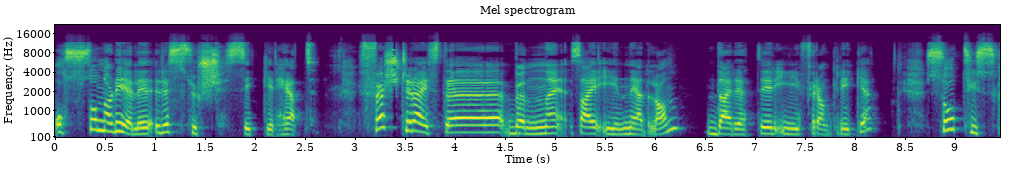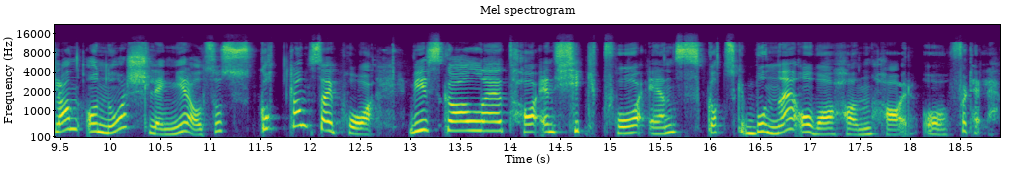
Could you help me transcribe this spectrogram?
også når det gjelder ressurssikkerhet. Først reiste bøndene seg i Nederland, deretter i Frankrike, så Tyskland, og nå slenger altså Skottland seg på. Vi skal eh, ta en kikk på en skotsk bonde og hva han har å fortelle.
